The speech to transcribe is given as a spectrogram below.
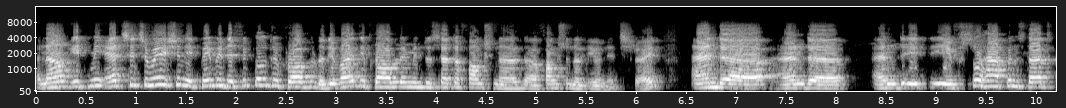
Now it may at situation it may be difficult to problem to divide the problem into set of functional uh, functional units, right? And uh, and uh, and it, if so happens that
